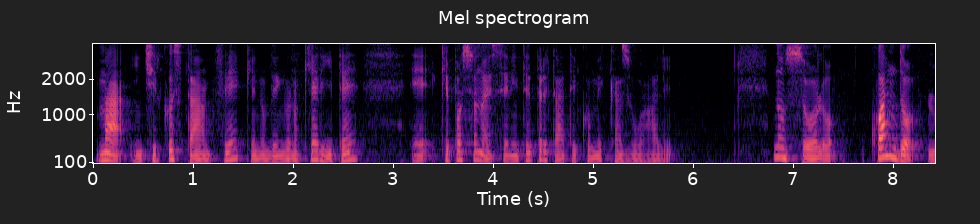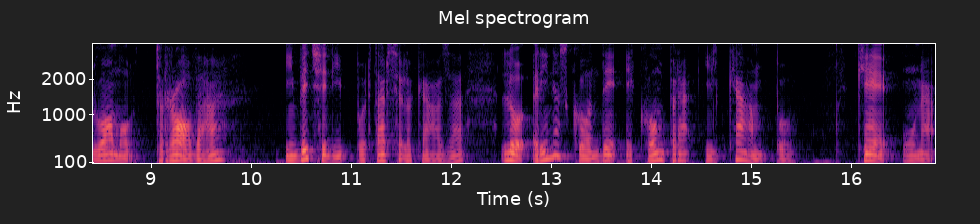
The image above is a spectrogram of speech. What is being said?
ma in circostanze che non vengono chiarite e che possono essere interpretate come casuali. Non solo, quando l'uomo trova, invece di portarselo a casa, lo rinasconde e compra il campo, che è una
